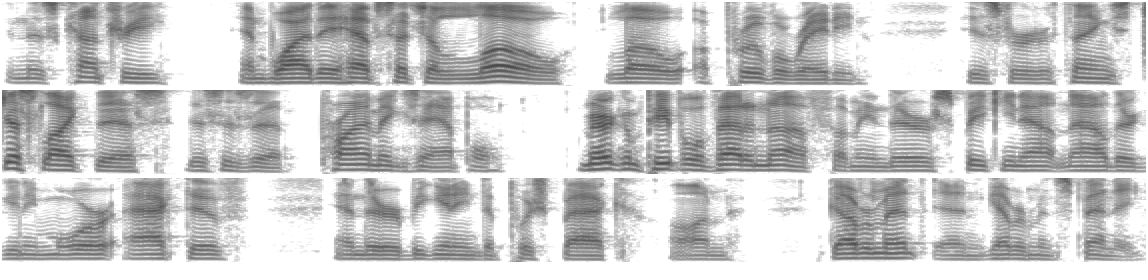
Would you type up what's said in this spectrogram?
in this country and why they have such a low, low approval rating is for things just like this. This is a prime example. American people have had enough. I mean, they're speaking out now, they're getting more active, and they're beginning to push back on government and government spending.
